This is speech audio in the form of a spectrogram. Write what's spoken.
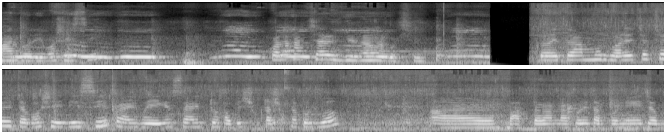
মার ঘরে বসেছি কলা কাটছি আর রান্না করছি। তো এই তো আম্মুর ঘরে চচ্চড়িটা বসিয়ে দিয়েছি, প্রায় হয়ে গেছে। আর একটু হবে শুকনা শুকনা করব। আর ভাতটা রান্না করে তারপর নিয়ে যাব।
